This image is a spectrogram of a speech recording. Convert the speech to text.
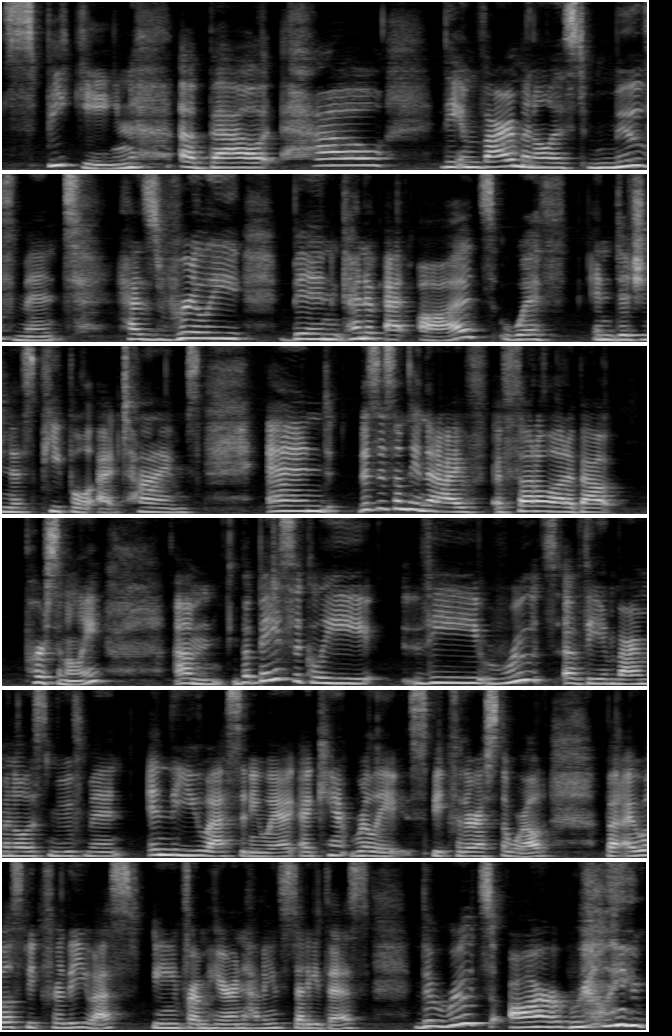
speaking about how the environmentalist movement has really been kind of at odds with indigenous people at times. And this is something that I've, I've thought a lot about personally. Um, but basically, the roots of the environmentalist movement in the US, anyway, I, I, can't really speak for the rest of the world, but I will speak for the US, being from here and having studied this. The roots are really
